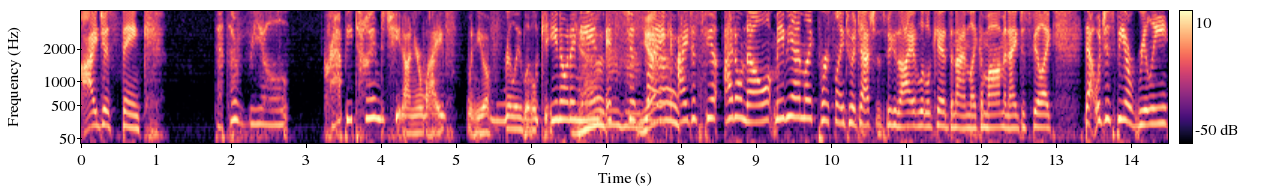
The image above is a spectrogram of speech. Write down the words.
i just think that's a real crappy time to cheat on your wife when you have really little kids you know what i mean Yes. it's just Yes. like i just feel i don't know maybe i'm like personally too attached to this because i have little kids and i'm like a mom and i just feel like that would just be a really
